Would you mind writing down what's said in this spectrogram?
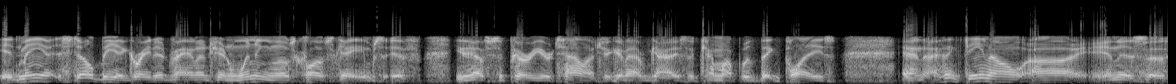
it may still be a great advantage in winning those close games if you have superior talent. You're going to have guys that come up with big plays, and I think Dino, uh, in his uh,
